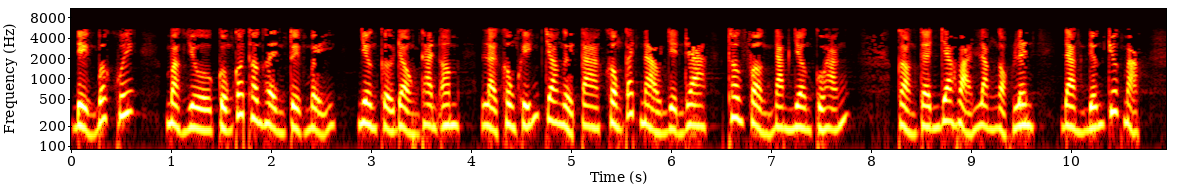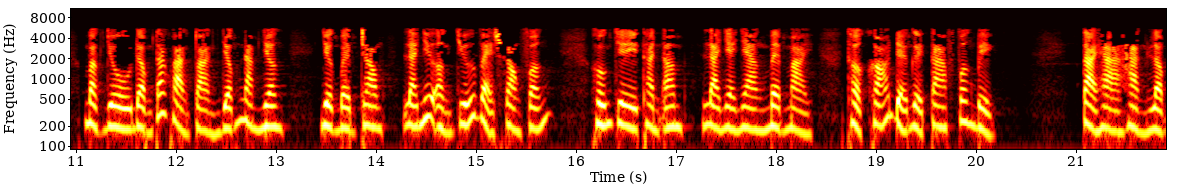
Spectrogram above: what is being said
Điện bất khuyết, mặc dù cũng có thân hình tuyệt mỹ, nhưng cử động thanh âm lại không khiến cho người ta không cách nào nhìn ra thân phận nam nhân của hắn. Còn tên gia hỏa Lăng Ngọc Linh đang đứng trước mặt, mặc dù động tác hoàn toàn giống nam nhân, nhưng bên trong là như ẩn chứa vẻ son phấn, hướng chi thành âm là nhẹ nhàng mềm mại, thật khó để người ta phân biệt. Tại hạ hàng lập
